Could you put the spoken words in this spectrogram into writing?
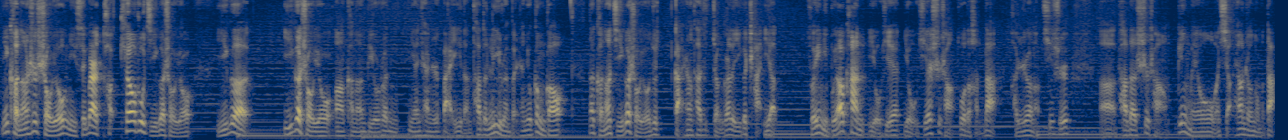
你可能是手游，你随便挑挑出几个手游，一个一个手游啊，可能比如说你年产值百亿的，它的利润本身就更高，那可能几个手游就赶上它整个的一个产业了。所以你不要看有些有些市场做得很大很热闹，其实啊，它的市场并没有我们想象中那么大。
